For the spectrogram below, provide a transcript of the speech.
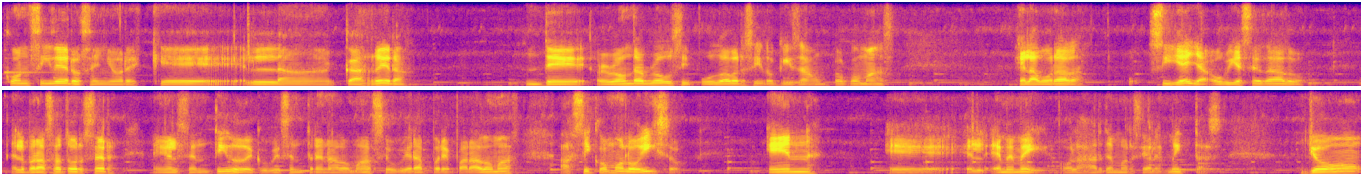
considero, señores, que la carrera de Ronda Rousey pudo haber sido quizás un poco más elaborada si ella hubiese dado el brazo a torcer en el sentido de que hubiese entrenado más, se hubiera preparado más, así como lo hizo en eh, el MMA o las artes marciales mixtas. Yo,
